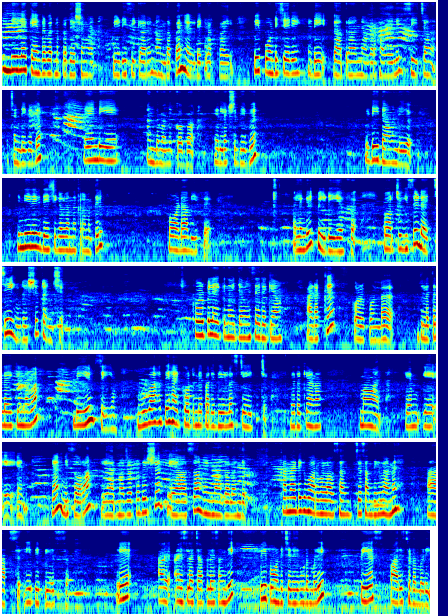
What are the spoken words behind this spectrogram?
ഇന്ത്യയിലെ കേന്ദ്രഭരണ പ്രദേശങ്ങൾ പി ഡി സിക്കാരൻ Anthappan L D ക്ലർക്കായി. P Pondicherry D Dadra Nagar Haveli C ച- Chandigarh N D A Andaman Nicobar L Lakshadweep D Daman ദ്വീപ്. ഇന്ത്യയിലെ വിദേശികൾ വന്ന ക്രമത്തിൽ പോഡ ബീഫ് അല്ലെങ്കിൽ P D F Portuguese Dutch English French. കൊഴുപ്പ് ലയിക്കുന്ന വിറ്റാമിൻസ് ഏതൊക്കെയാണ് അടക്ക് കൊഴുപ്പുണ്ട്. ജലത്തിൽ ലയിക്കുന്നവ ബിയും സിയും. ഗുവാഹത്തി ഹൈക്കോർട്ടിന്റെ പരിധിയുള്ള സ്റ്റേറ്റ് ഏതൊക്കെയാണ്? Man M A A N N Mizoram A Arunachal Pradesh A Assam N Nagaland. Karnataka ബാറുകൾ അവസാനിച്ച സന്ധികളാണ് apps E P P S. A ഐസ്ല ചാപ്പിലെ സന്ധി പി പോണ്ടിച്ചേരി ഉടമ്പടി പി എസ് പാരീസ് ഉടമ്പടി.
